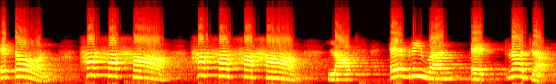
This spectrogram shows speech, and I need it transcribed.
at all. Ha ha ha, ha ha ha ha, laughs everyone at Raja.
